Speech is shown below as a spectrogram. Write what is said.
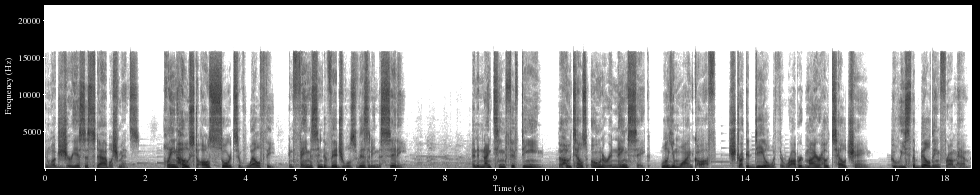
and luxurious establishments, playing host to all sorts of wealthy and famous individuals visiting the city. And in 1915, the hotel's owner and namesake, William Winecoff, struck a deal with the Robert Meyer Hotel chain, who leased the building from him,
